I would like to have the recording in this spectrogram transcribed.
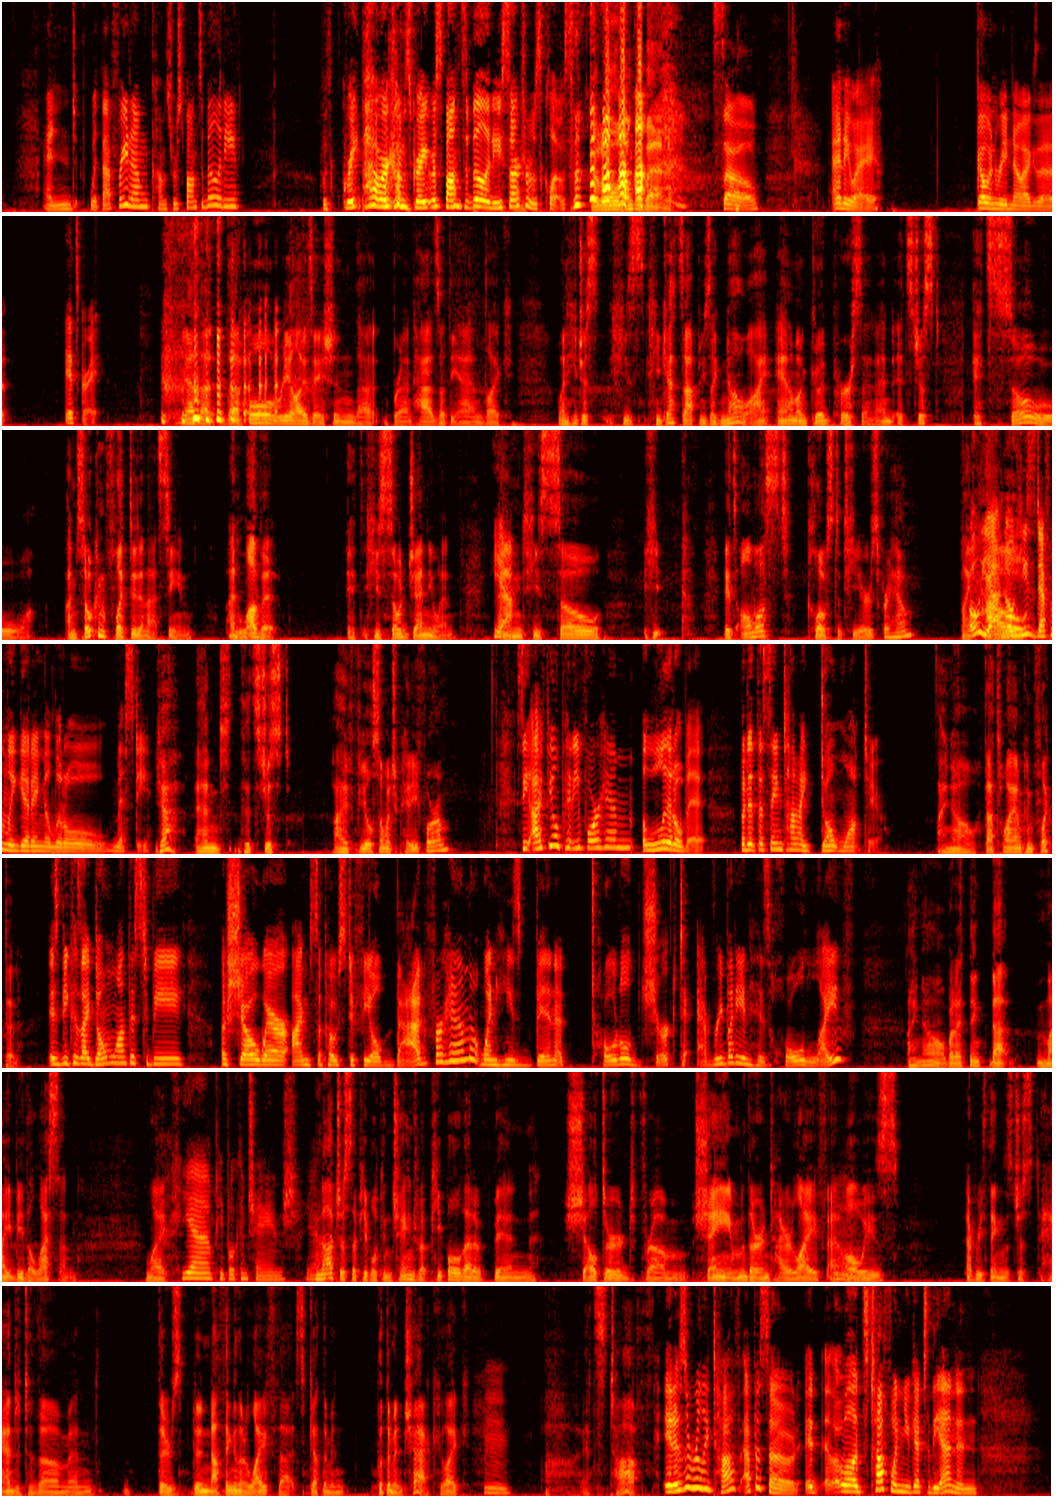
and with that freedom comes responsibility. with great power comes great responsibility. Sartre was close. Good old Uncle Ben. so, anyway, go and read No Exit. It's great. yeah, that that whole realization that Brent has at the end, like when he just he's he gets up and he's like, "No, I am a good person," and it's just it's so I'm so conflicted in that scene. I Mm-hmm. love it. It he's so genuine, Yeah. and he's so he. It's almost close to tears for him. Like Oh yeah, no, he's definitely getting a little misty. yeah, and it's just I feel so much pity for him. See, I feel pity for him a little bit, but at the same time I don't want to. I know. That's why I'm conflicted. Is because I don't want this to be a show where I'm supposed to feel bad for him when he's been a total jerk to everybody in his whole life. I know, but I think that might be the lesson. Like, Yeah, people can change. Yeah. not just that people can change, but people that have been sheltered from shame their entire life and mm. always everything's just handed to them and there's been nothing in their life that's got them in put them in check like mm. it's tough It is a really tough episode. It well, it's tough when you get to the end and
